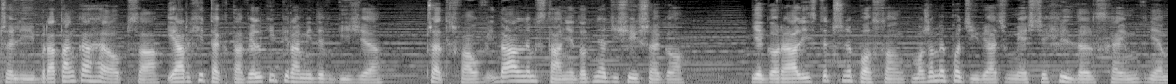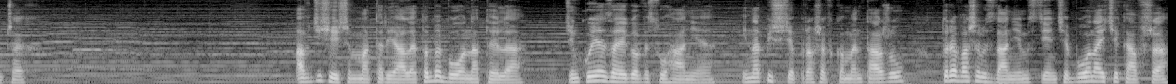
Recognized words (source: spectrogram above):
czyli bratanka Cheopsa i architekta Wielkiej Piramidy w Gizie, przetrwał w idealnym stanie do dnia dzisiejszego. Jego realistyczny posąg możemy podziwiać w mieście Hildesheim w Niemczech. A w dzisiejszym materiale to by było na tyle. Dziękuję za jego wysłuchanie i napiszcie proszę w komentarzu, które waszym zdaniem zdjęcie było najciekawsze.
